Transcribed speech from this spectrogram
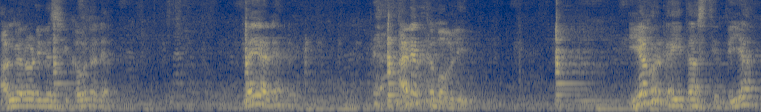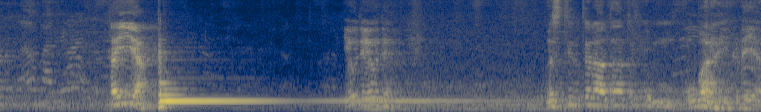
अंगणवाडीला शिकवून आल्या नाही आल्या आल्यात का बावली? या बरं का इथं असतील ते या. ताई या. येऊ द्या येऊ द्या नसतील तर आता तुम्ही उभा राहा इकडे या.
